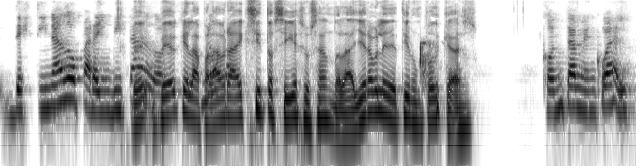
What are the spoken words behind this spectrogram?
destinado para invitados. veo que la palabra éxito sigues usándola. Ayer hablé de ti en un podcast. Contame en cuál.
